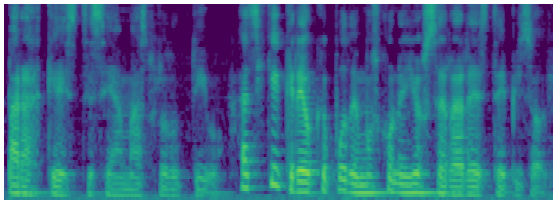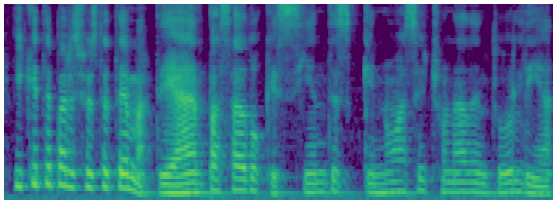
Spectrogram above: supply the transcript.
para que éste sea más productivo. Así que creo que podemos con ello cerrar este episodio. ¿Y qué te pareció este tema? ¿Te han pasado que sientes que no has hecho nada en todo el día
